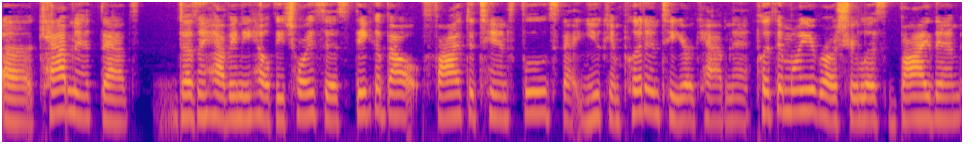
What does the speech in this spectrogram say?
a cabinet that doesn't have any healthy choices, think about five to 10 foods that you can put into your cabinet, put them on your grocery list, buy them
